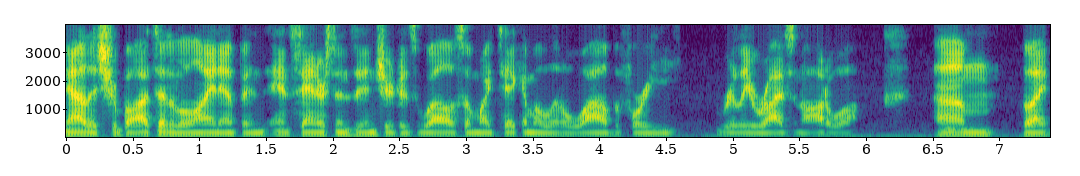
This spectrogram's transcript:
Now that Chabot's out of the lineup and, and Sanderson's injured as well, so it might take him a little while before he really arrives in Ottawa. Um, but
